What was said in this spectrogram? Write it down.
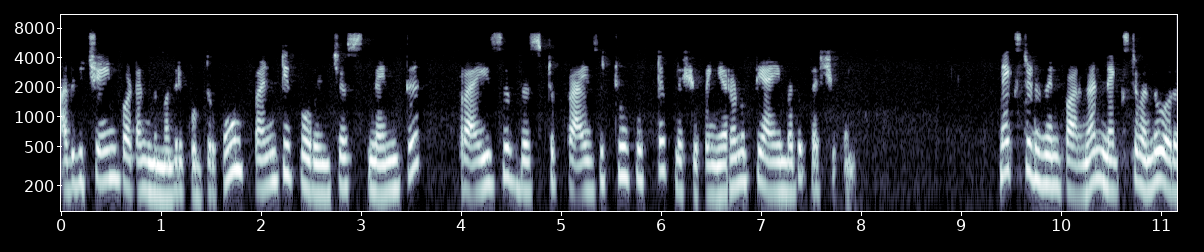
அதுக்கு செயின் பட்டன் இந்த மாதிரி கொடுத்துருக்கோம். Twenty four inches length price best price two fifty plus shipping இரநூத்தி ஐம்பது ப்ளஸ் ஷிப்பிங் நெக்ஸ்ட் டிசைன் பாருங்க. நெக்ஸ்ட் வந்து ஒரு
